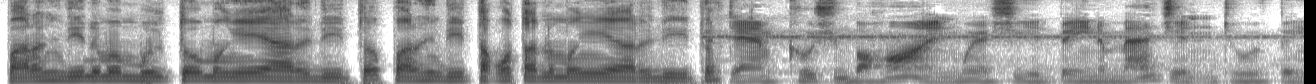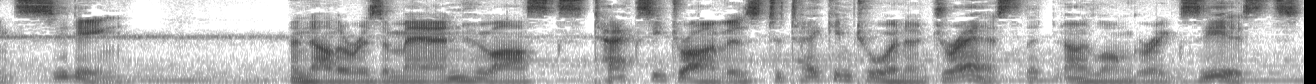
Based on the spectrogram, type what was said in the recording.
Parang hindi naman multo mangyayari dito. Parang hindi takutan ang mangyayari dito. a damp cushion behind where she had been imagined to have been sitting. Another is a man who asks taxi drivers to take him to an address that no longer exists,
